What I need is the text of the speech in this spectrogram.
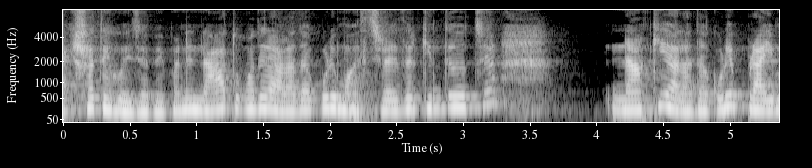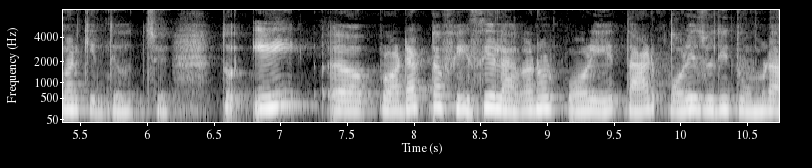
একসাথে হয়ে যাবে। মানে না তোমাদের আলাদা করে ময়েশ্চারাইজার কিনতে হচ্ছে নাকি আলাদা করে প্রাইমার কিনতে হচ্ছে। তো এই প্রোডাক্টটা ফেসে লাগানোর পরে, তারপরে যদি তোমরা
